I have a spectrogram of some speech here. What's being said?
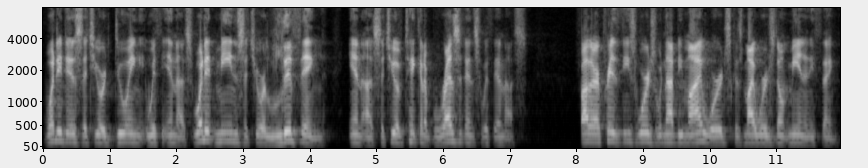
what it is that you are doing within us, what it means that you are living in us, that you have taken up residence within us. Father, I pray that these words would not be my words because my words don't mean anything.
